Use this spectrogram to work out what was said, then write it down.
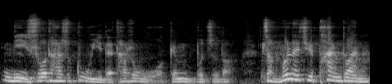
你说他是故意的，他说我根本不知道，怎么来去判断呢？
